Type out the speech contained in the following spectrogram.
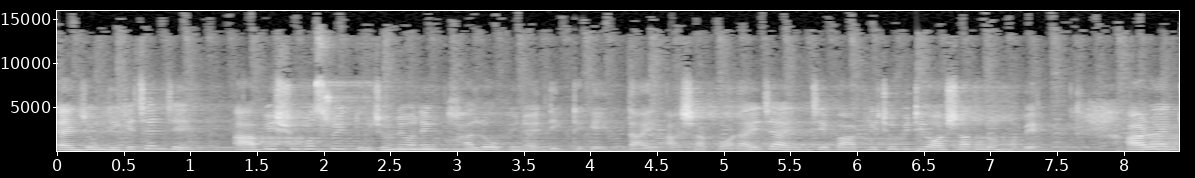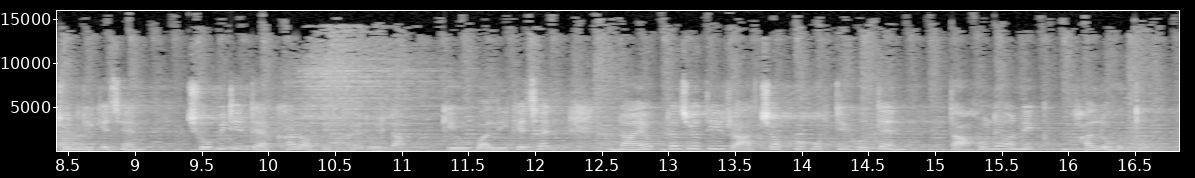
একজন লিখেছেন যে, আবির শুভশ্রী দুজনে অনেক ভালো অভিনয়ের দিক থেকে, তাই আশা করাই যায় যে বাবলি ছবিটি অসাধারণ হবে। আরও একজন লিখেছেন ছবিটি দেখার অপেক্ষায় রইলাম। কেউ বা লিখেছেন, নায়কটা যদি রাজ চক্রবর্তী হতেন, তাহলে অনেক ভালো হতো।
